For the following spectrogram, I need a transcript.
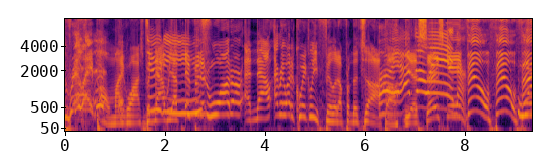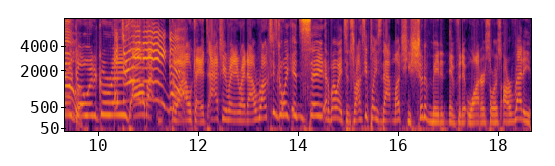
really? Oh my gosh. But now we have infinite water, and now everyone quickly fill it up from the top. All right, I'm Yes, going. Sirski, fill, fill, fill. We're going crazy. oh my. raining. Oh, okay, it's actually raining right now. Roxy's going insane. And wait, wait. Since Roxy plays that much, he should have made an infinite water source already.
